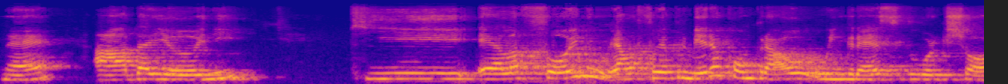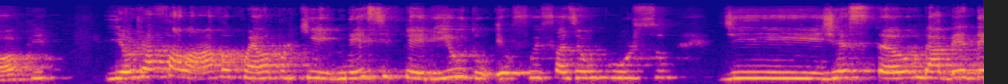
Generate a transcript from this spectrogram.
né, a Daiane, que ela foi, no, ela foi a primeira a comprar o, o ingresso do workshop. E eu já falava com ela porque nesse período eu fui fazer um curso de gestão da BD.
